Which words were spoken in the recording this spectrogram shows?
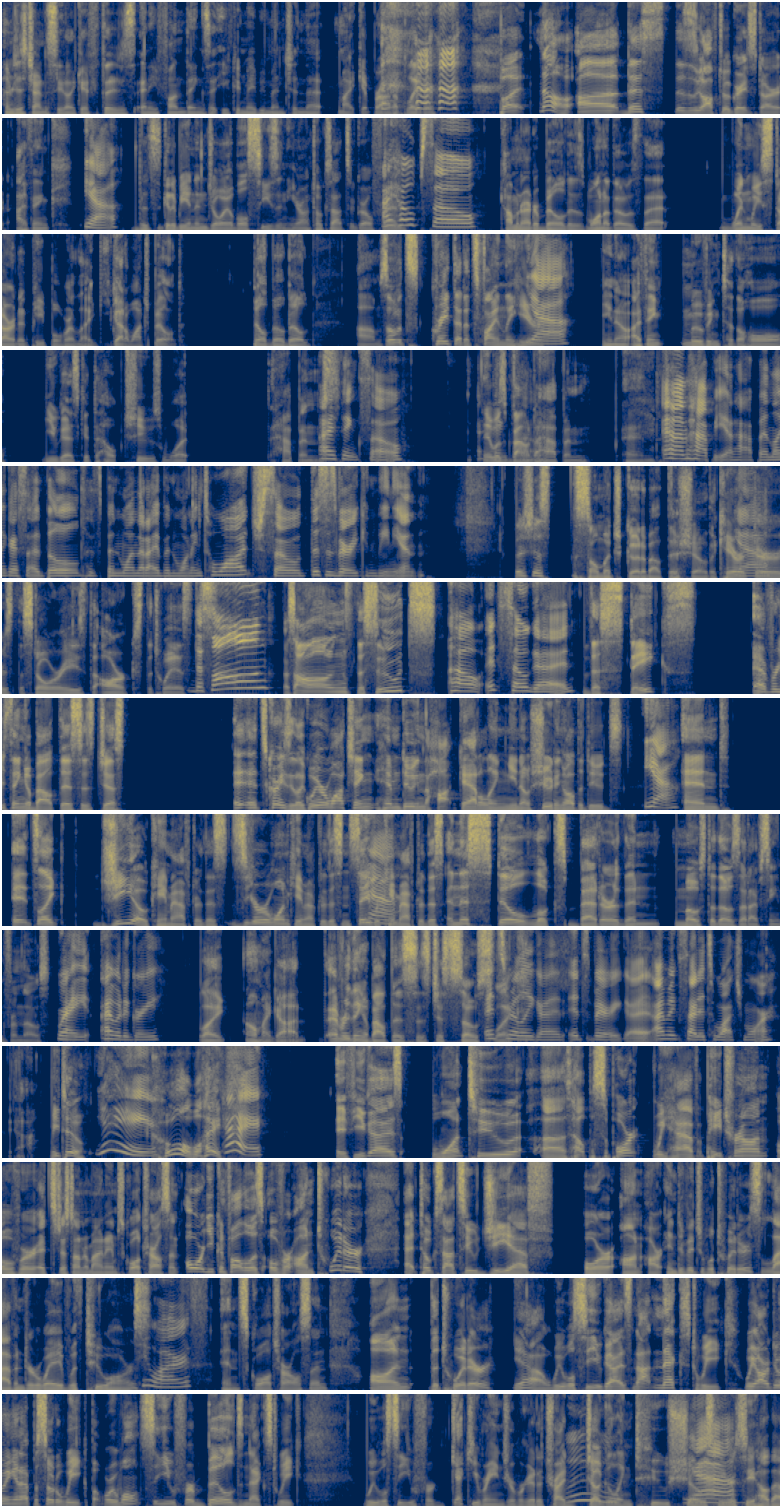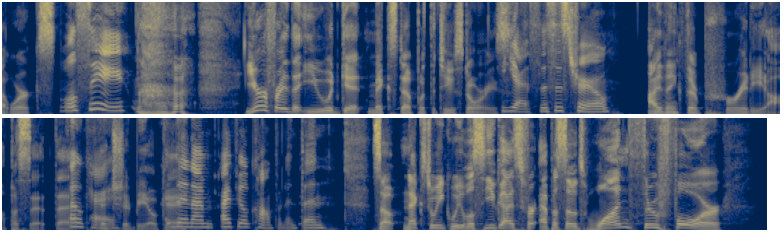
I'm just trying to see like if there's any fun things that you could maybe mention that might get brought up later. but no, uh this this is off to a great start. I think yeah, this is going to be an enjoyable season here on Tokusatsu Girlfriend. I hope so. Kamen Rider Build is one of those that when we started, people were like, "You got to watch Build, Build, Build, Build." Um, so it's great that it's finally here. Yeah, You know, I think moving to the whole, you guys get to help choose what happens. I think so. I it was bound so. to happen, and And I'm happy it happened. Like I said, Build has been one that I've been wanting to watch, so this is very convenient. there's just so much good about this show: the characters, the stories, the arcs, the twists, The song, the songs, the suits, oh, it's so good. the stakes. Everything about this is just. it- It's crazy. Like we were watching him doing the Hawk Gatling, you know, shooting all the dudes, Yeah, and it's like Zi-O came after this, Zero One came after this, and Saber Yeah. came after this, and this still looks better than most of those that I've seen from those. right. I would agree. Like, oh my god, everything about this is just so slick. It's really good. It's very good. I'm excited to watch more. yeah, me too. Yay. Cool. Well, hey, Okay. if you guys want to uh, help us support, we have a Patreon over. It's just under my name, Squall Charlson, or you can follow us over on Twitter at Tokusatsu GF, or on our individual Twitters, Lavender Wave with two R's Two hours. and Squall Charlson on the Twitter. Yeah, we will see you guys not next week. We are doing an episode a week, but we won't see you for Build next week. We will see you for Gekiranger. We're going to try Woo. juggling two shows Yeah. here, see how that works. We'll see. You're afraid that you would get mixed up with the two stories. Yes, this is true. I think they're pretty opposite. That Okay. it should be okay. Then I'm I feel confident then. so next week we will see you guys for episodes one through four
